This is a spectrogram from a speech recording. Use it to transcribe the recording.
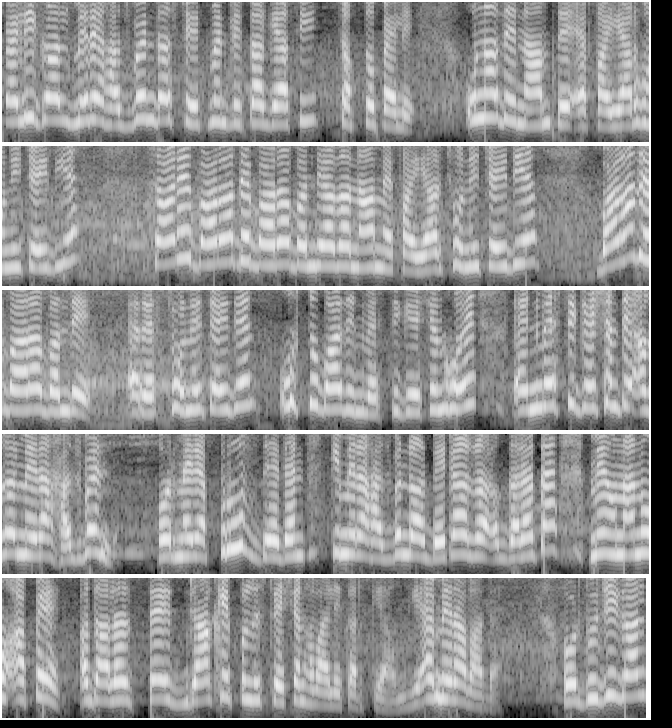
ਪਹਿਲੀ ਗੱਲ, ਮੇਰੇ ਹਸਬੰਡ ਦਾ ਸਟੇਟਮੈਂਟ ਲਿੱਤਾ ਗਿਆ ਸੀ ਸਭ ਤੋਂ ਪਹਿਲੇ। ਉਹਨਾਂ ਦੇ ਨਾਮ ਤੇ ਐਫ ਆਈ ਆਰ ਹੋਣੀ ਚਾਹੀਦੀ ਹੈ। ਸਾਰੇ 12 ਦੇ 12 ਬੰਦਿਆਂ ਦਾ ਨਾਮ ਐਫ ਆਈ ਆਰ 'ਚ ਹੋਣੀ ਚਾਹੀਦੀ ਹੈ। 12 ਦੇ 12 ਬੰਦੇ ਅਰੈਸਟ ਹੋਣੇ ਚਾਹੀਦੇ ਹਨ। ਉਸ ਤੋਂ ਬਾਅਦ ਇਨਵੈਸਟੀਗੇਸ਼ਨ ਹੋਏ। ਇਨਵੈਸਟੀਗੇਸ਼ਨ ਤੇ ਅਗਰ ਮੇਰਾ ਹਸਬੰਡ ਔਰ ਮੇਰਾ ਪ੍ਰੂਫ ਦੇ ਦੇਣ ਕਿ ਮੇਰਾ ਹਸਬੰਡ ਔਰ ਬੇਟਾ ਗਲਤ ਹੈ, ਮੈਂ ਉਹਨਾਂ ਨੂੰ ਆਪੇ ਅਦਾਲਤ ਤੇ ਜਾ ਕੇ ਪੁਲਿਸ ਸਟੇਸ਼ਨ ਹਵਾਲੇ ਕਰਕੇ ਆਉਂਗੀ। ਇਹ ਮੇਰਾ ਵਾਅਦਾ ਔਰ ਦੂਜੀ ਗੱਲ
